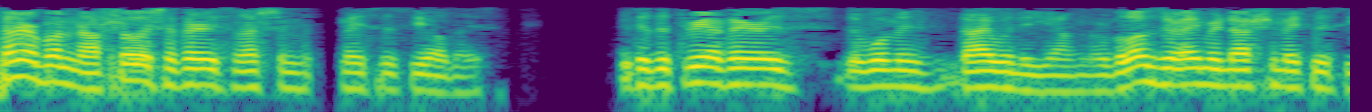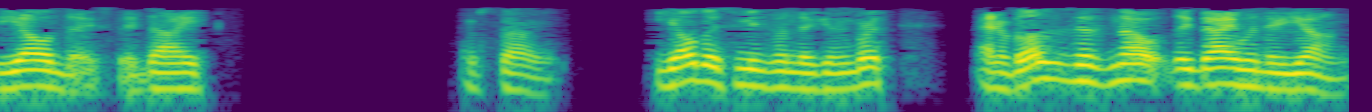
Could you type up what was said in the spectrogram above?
Tanar bon now averis nashim meses yoldes. Because the three averis, the women die when they're young. Or belozer emer nashim meses yoldes. They die. I'm sorry. Yoldes means when they're giving birth. And Belozer says no, they die when they're young.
